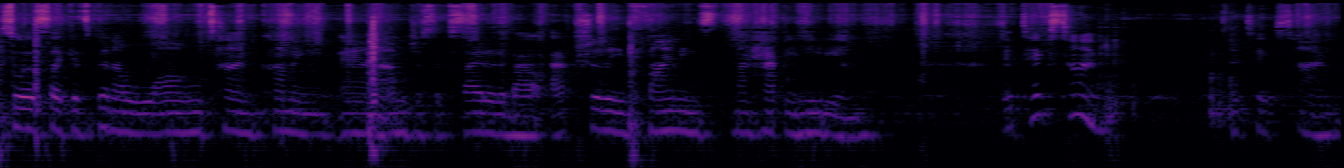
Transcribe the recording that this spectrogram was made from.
So it's like it's been a long time coming, and I'm just excited about actually finding my happy medium. It takes time. It takes time.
